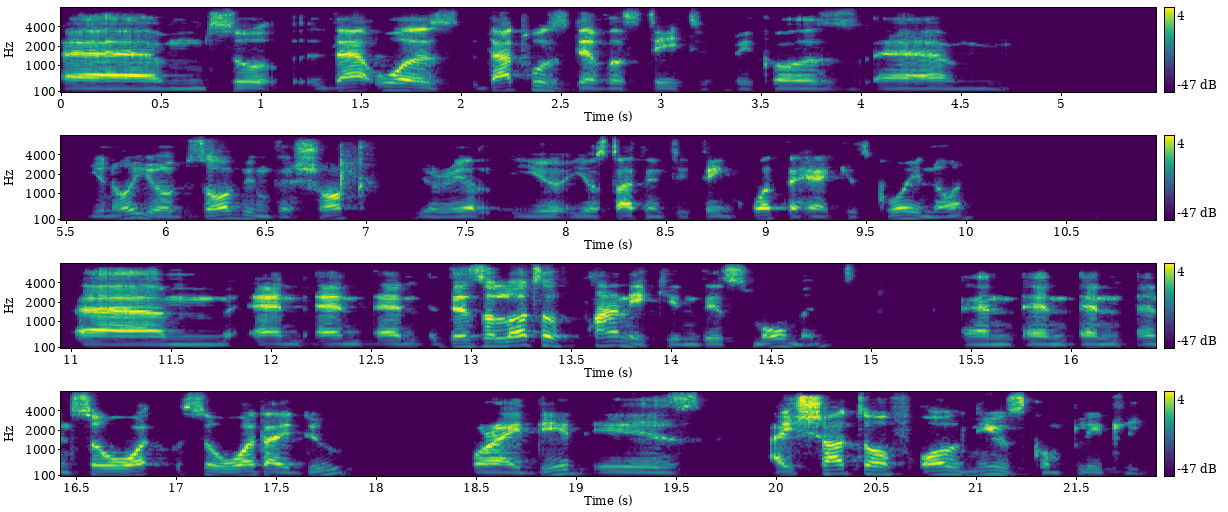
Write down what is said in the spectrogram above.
Um, so that was that was devastating because um, you know you're absorbing the shock. You're real, you, you're starting to think what the heck is going on, um, and and and there's a lot of panic in this moment, and and and and so what so what I do, or I did is I shut off all news completely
